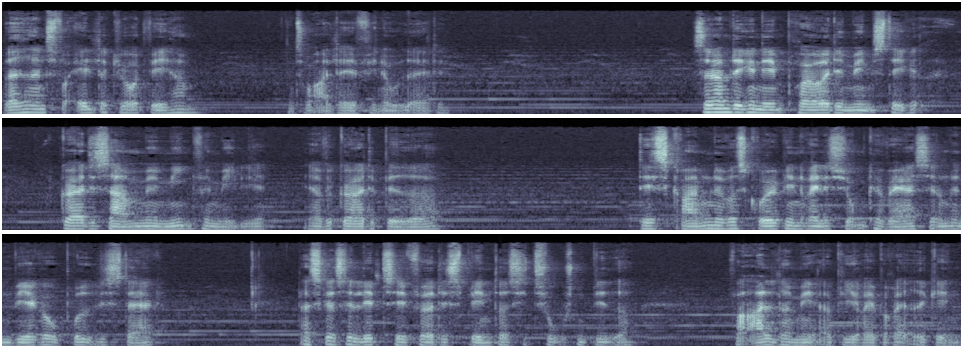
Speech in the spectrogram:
Hvad havde hans forældre gjort ved ham? Jeg tror aldrig, jeg finder ud af det. Selvom det ikke er nemt, prøver jeg det mindst ikke at gøre det samme med min familie. Jeg vil gøre det bedre. Det er skræmmende, hvor skrøbelig en relation kan være, selvom den virker ubrydeligt stærk. Der skal så lidt til, før det splindres i tusind bidder, for aldrig mere at blive repareret igen.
